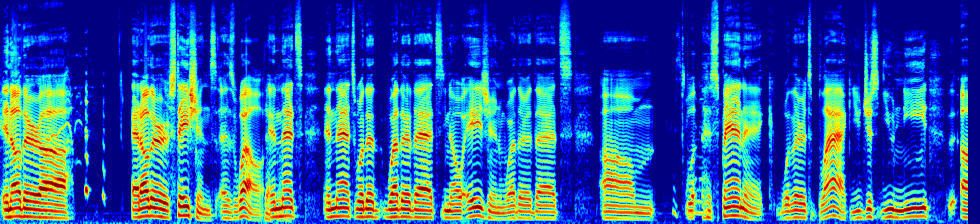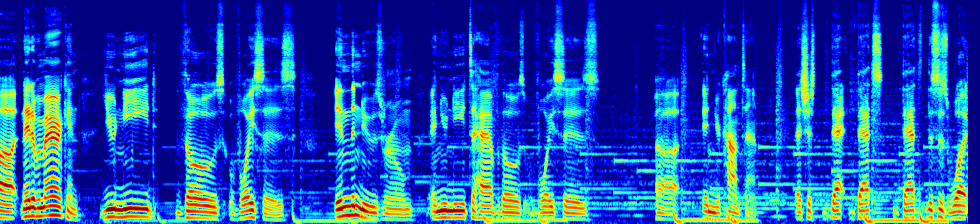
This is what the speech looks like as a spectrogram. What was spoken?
in other uh, at other stations as well. Definitely. And that's and that's whether whether that's you know Asian, whether that's um, Hispanic. Hispanic, whether it's black, you just you need uh, Native American. You need those voices in the newsroom, and you need to have those voices uh, in your content. It's just that that's that's this is what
